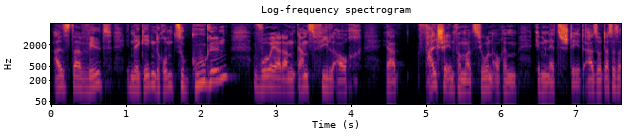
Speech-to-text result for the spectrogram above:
als da wild in der Gegend rum zu googeln, wo ja dann ganz viel auch ja, falsche Information auch im, im Netz steht. Also das ist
